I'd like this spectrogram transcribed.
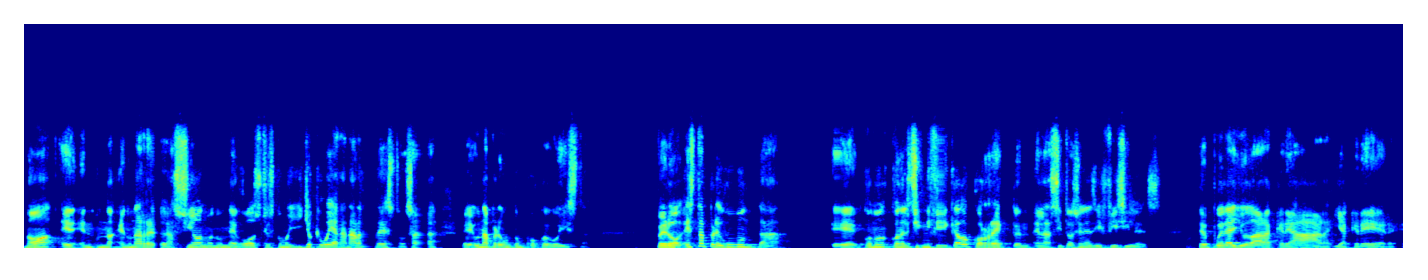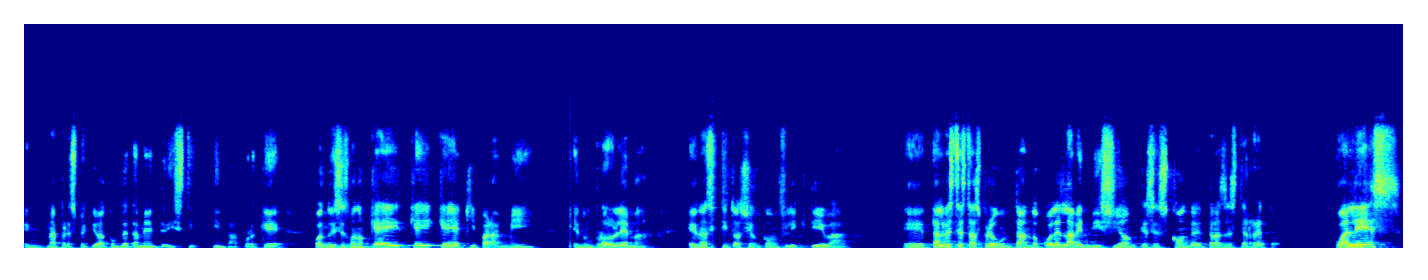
¿no? En, una, en una relación o en un negocio. Es como, ¿y yo qué voy a ganar de esto? O sea, eh, una pregunta un poco egoísta. Pero esta pregunta eh, con, el significado correcto en, las situaciones difíciles, te puede ayudar a crear y a creer en una perspectiva completamente distinta. Porque cuando dices, bueno, ¿qué hay, qué hay, aquí para mí en un problema, en una situación conflictiva? Eh, tal vez te estás preguntando, ¿cuál es la bendición que se esconde detrás de este reto? ¿Cuál es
